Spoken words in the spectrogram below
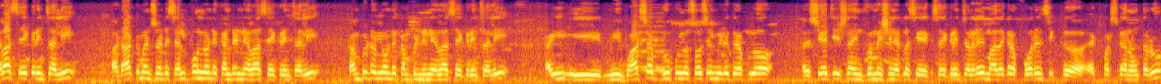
ఎలా సేకరించాలి? ఆ డాక్యుమెంట్స్ అంటే సెల్ ఫోన్లో ఉండే కంటెంట్ని ఎలా సేకరించాలి? కంప్యూటర్లో ఉండే కంపెనీని ఎలా సేకరించాలి? ఈ- మీ వాట్సాప్ గ్రూపుల్లో సోషల్ మీడియా గ్రూప్లో షేర్ చేసిన ఇన్ఫర్మేషన్ ఎట్లా సే సేకరించాలనేది మా దగ్గర ఫోరెన్సిక్ ఎక్స్పర్ట్స్ కానీ ఉంటారు.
